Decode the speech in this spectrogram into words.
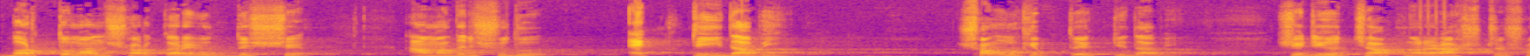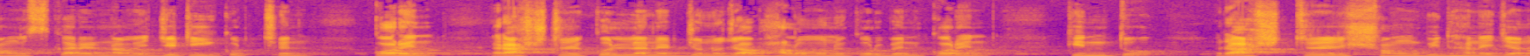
বর্তমান সরকারের উদ্দেশ্যে আমাদের শুধু একটি দাবি, সংক্ষিপ্ত একটি দাবি। সেটি হচ্ছে আপনারা রাষ্ট্র সংস্কারের নামে যেটিই করছেন, করেন। রাষ্ট্রের কল্যাণের জন্য যা ভালো মনে করবেন, করেন। কিন্তু রাষ্ট্রের সংবিধানে যেন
